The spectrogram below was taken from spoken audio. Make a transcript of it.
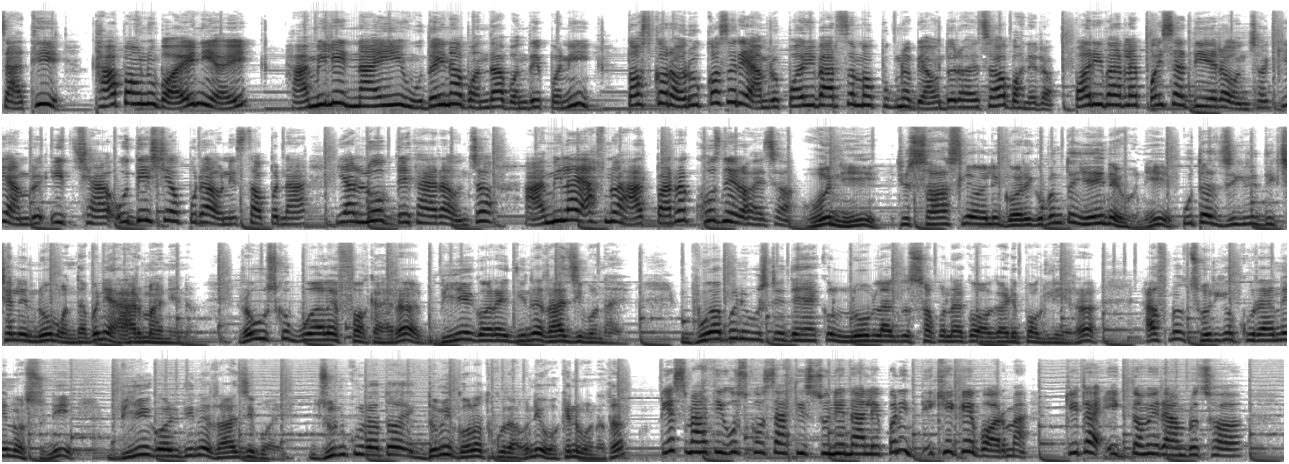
साथी थाहा पाउनु भयो नि है। हामीले नाइ हुँदैन भन्दा भन्दै पनि तस्करहरू कसरी हाम्रो परिवारसम्म पुग्न भ्याउँदो रहेछ भनेर परिवारलाई पैसा दिएर हुन्छ कि हाम्रो इच्छा उद्देश्य पुरा हुने सपना या लोभ देखाएर हुन्छ हामीलाई आफ्नो हात पार्न खोज्ने रहेछ। हो नि त्यो सासले अहिले गरेको पनि त यही नै हो नि। उता जिग्री दीक्षाले नो भन्दा पनि हार मानेन र उसको बुवालाई फकाएर बिहे गराइदिन राजी बनायो। बुवा पनि उसले देखाएको लोभ लाग्दो सपनाको अगाडि पग्लिएर आफ्नो छोरीको कुरा नै नसुनी बिहे गरिदिन राजी भए। जुन कुरा त एकदमै गलत कुरा हो नि हो किन भन त? त्यसमाथि उसको साथी सुनेनाले पनि देखेकै भरमा केटा एकदमै राम्रो छ।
